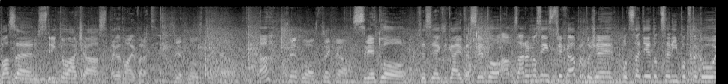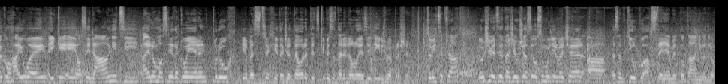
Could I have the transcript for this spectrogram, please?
bazén, streetová část, takhle to má vypadat. Světlo, střecha. Ha? Světlo, střecha. Světlo, přesně jak říká Jirka, světlo a zároveň vlastně i střecha, protože v podstatě je to celý pod takovou jako highway, a.k.a. vlastně dálnicí a jenom vlastně takový jeden pruh je bez střechy, takže teoreticky by se tady dalo jezdit, i když bude pršet. Co více přát? Další věc je ta, že už je asi 8 hodin večer a já jsem v tílku a stejně mi totální vedro.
